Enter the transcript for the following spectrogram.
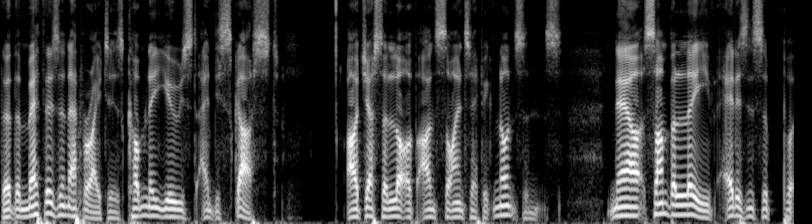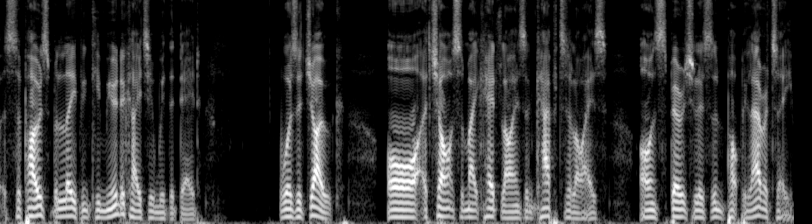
that the methods and apparatus commonly used and discussed are just a lot of unscientific nonsense. Now, some believe Edison's supposed belief in communicating with the dead was a joke or a chance to make headlines and capitalize on spiritualism popularity.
